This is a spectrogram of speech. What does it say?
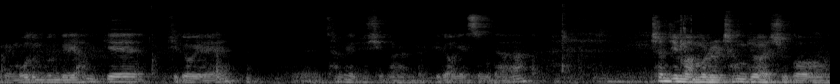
아, 우리 모든 분들이 함께 기도에 예, 참여해 주시기 바랍니다. 기도하겠습니다. 천지 만물을 창조하시고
